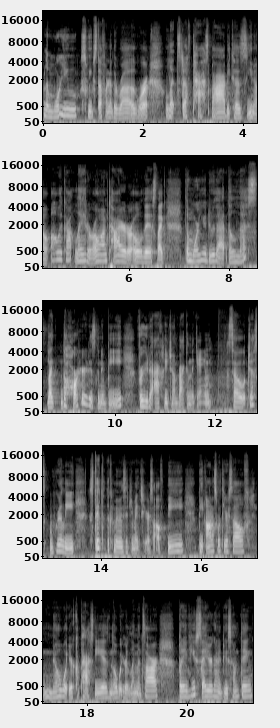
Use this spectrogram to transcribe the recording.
the more you sweep stuff under the rug or let stuff pass by because you know oh it got late or oh i'm tired or oh this like the more you do that the less like the harder it is going to be for you to actually jump back in the game so just really stick to the commitments that you make to yourself. Be be honest with yourself. Know what your capacity is. Know what your limits are. But if you say you're going to do something,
